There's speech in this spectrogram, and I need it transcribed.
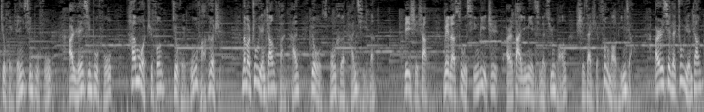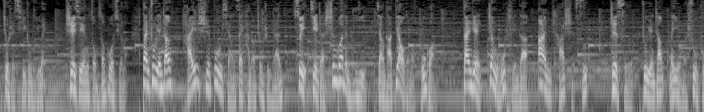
就会人心不服，而人心不服，贪墨之风就会无法遏制。那么朱元璋反贪又从何谈起呢？”历史上，为了肃清吏治而大义灭亲的君王实在是凤毛麟角，而现在朱元璋就是其中一位。事情总算过去了，但朱元璋还是不想再看到郑士元，遂借着升官的名义将他调到了湖广，担任正五品的按察使司。至此，朱元璋没有了束缚，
